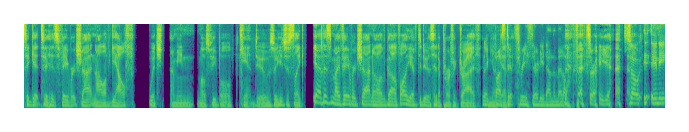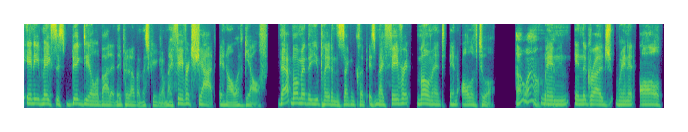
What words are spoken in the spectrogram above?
to get to his favorite shot in all of golf. Which I mean, most people can't do. So he's just like, yeah, this is my favorite shot in all of golf. All you have to do is hit a perfect drive. Like and you'll bust get it 330 down the middle. That's right. Yeah. so and he, and he makes this big deal about it and they put it up on the screen. You know, my favorite shot in all of golf. That moment that you played in the second clip is my favorite moment in all of Tool. Oh, wow. When in the grudge, when it all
